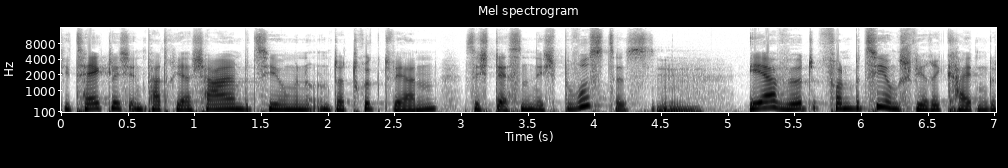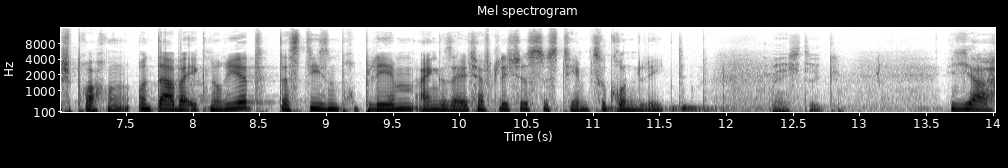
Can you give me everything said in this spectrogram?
die täglich in patriarchalen Beziehungen unterdrückt werden, sich dessen nicht bewusst ist. Mhm. Eher wird von Beziehungsschwierigkeiten gesprochen und dabei ignoriert, dass diesen Problemen ein gesellschaftliches System zugrunde liegt. Mächtig. Ja,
